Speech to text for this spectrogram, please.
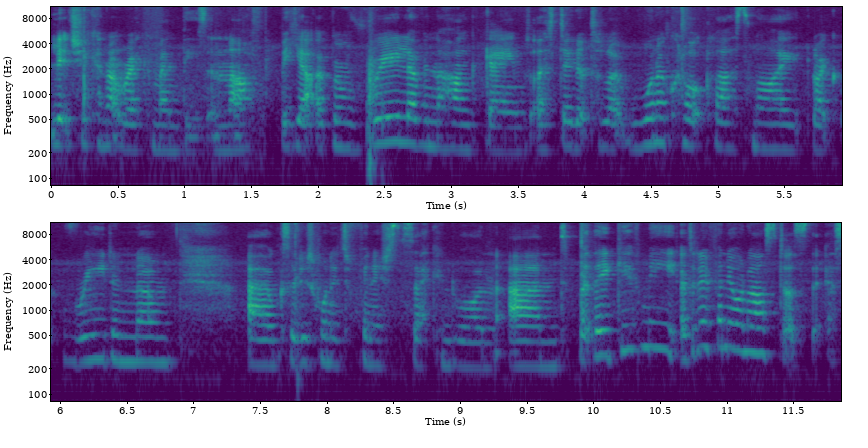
Literally cannot recommend these enough. But yeah, I've been really loving the Hunger Games. I stayed up till like one o'clock last night, like reading them because um, I just wanted to finish the second one and but they give me I don't know if anyone else does this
